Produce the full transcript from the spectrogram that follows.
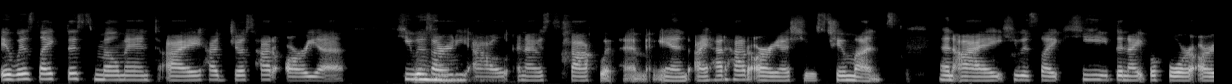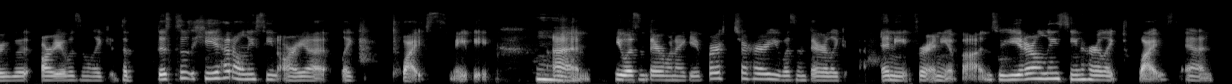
it was like this moment. I had just had Aria he was mm-hmm. already out and I was back with him and I had had Aria she was 2 months and I he was like he the night before Aria Aria was in like the this is he had only seen Aria like twice maybe mm-hmm. um he wasn't there when I gave birth to her he wasn't there like any for any of that and so he had only seen her like twice and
